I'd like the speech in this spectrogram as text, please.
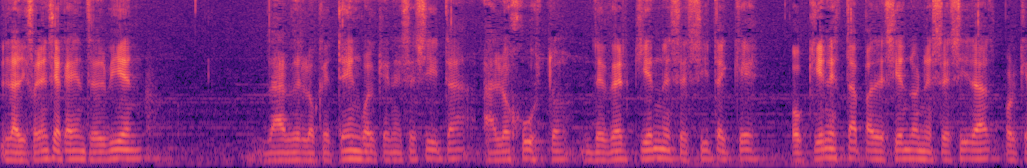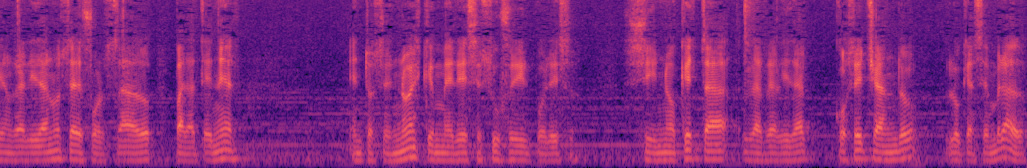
la diferencia que hay entre el bien, dar de lo que tengo al que necesita, a lo justo, de ver quién necesita y qué, o quién está padeciendo necesidad porque en realidad no se ha esforzado para tener. Entonces no es que merece sufrir por eso, sino que está la realidad cosechando lo que ha sembrado,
